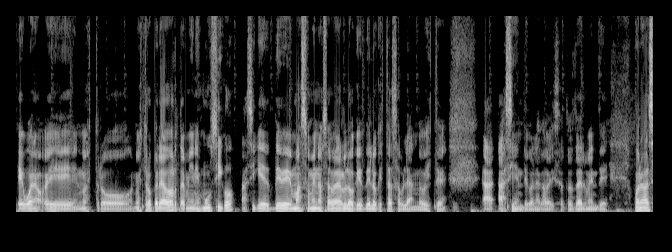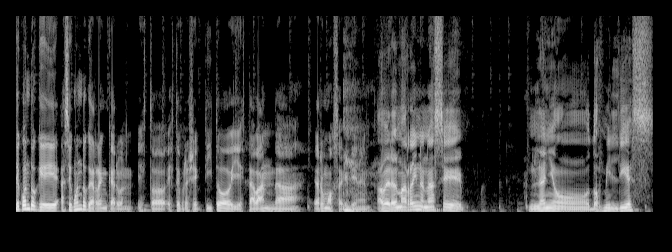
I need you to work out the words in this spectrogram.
eh, bueno, eh, nuestro, nuestro operador también es músico, así que debe más o menos saber lo que, de lo que estás hablando, ¿viste? A- asiente con la cabeza, totalmente. Bueno, ¿hace cuánto que, hace cuánto que arrancaron esto, este proyectito y esta banda hermosa que tienen? A ver, Alma Reina nace en el año 2010.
